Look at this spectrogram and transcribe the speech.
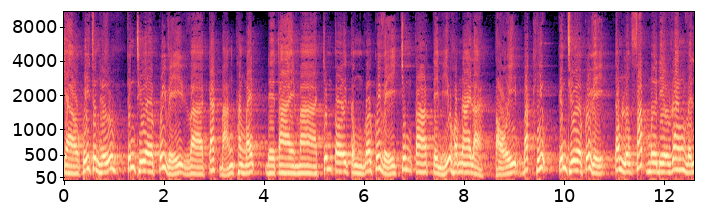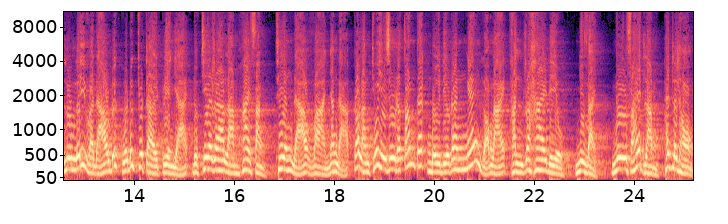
Chào quý thính hữu, kính thưa quý vị và các bạn thân mến. Đề tài mà chúng tôi cùng với quý vị chúng ta tìm hiểu hôm nay là tội bất hiếu. Kính thưa quý vị, trong luật pháp 10 điều răn về luân lý và đạo đức của Đức Chúa Trời truyền dạy được chia ra làm hai phần, thiên đạo và nhân đạo. Có lần Chúa Giêsu đã tóm tắt 10 điều răn ngắn gọn lại thành ra hai điều như vậy ngươi phải hết lòng, hết linh hồn,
